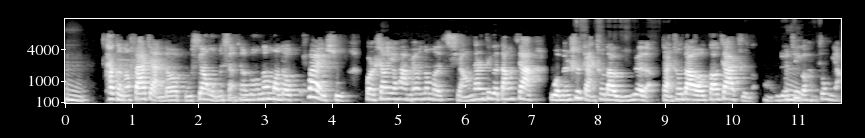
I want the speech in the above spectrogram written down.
嗯，它可能发展的不像我们想象中那么的快速，或者商业化没有那么的强，但是这个当下我们是感受到愉悦的，感受到高价值的，嗯，我觉得这个很重要。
